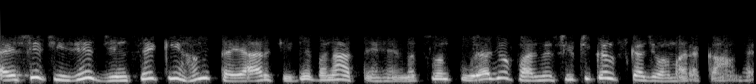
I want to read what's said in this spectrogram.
ऐसी चीज़ें जिनसे कि हम तैयार चीज़ें बनाते हैं। मतलब पूरा जो फार्मास्यूटिकल्स का जो हमारा काम है,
